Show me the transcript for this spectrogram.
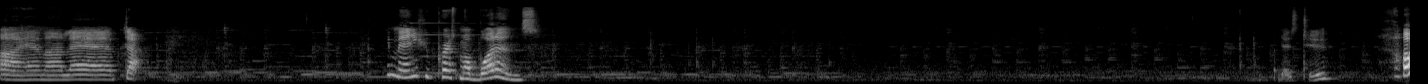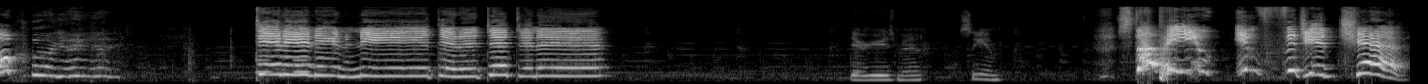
I am a laptop. Hey man, you should press my buttons. There's two. Oh, oh yeah, yeah. There he is, man. See him. Stop it, you infidget chair!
